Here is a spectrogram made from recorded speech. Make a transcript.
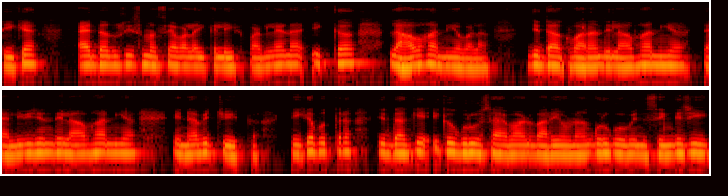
ਠੀਕ ਹੈ? ਐਦਾਂ ਤੁਸੀਂ ਸਮੱਸਿਆ ਵਾਲਾ ਇੱਕ ਲੇਖ ਪੜ੍ਹ ਲੈਣਾ, ਇੱਕ ਲਾਭ ਹਾਨੀਆਂ ਵਾਲਾ। ਜਿੱਦਾਂ ਅਖਬਾਰਾਂ ਦੇ ਲਾਭ ਹਾਨੀਆਂ ਟੈਲੀਵਿਜ਼ਨ ਦੇ ਲਾਭ ਹਾਨੀਆਂ ਇਹਨਾਂ ਵਿੱਚੋਂ ਇੱਕ। ਠੀਕ ਹੈ ਪੁੱਤਰ? ਜਿੱਦਾਂ ਕਿ ਇੱਕ ਗੁਰੂ ਸਾਹਿਬਾਨ ਬਾਰੇ ਆਉਣਾ, ਗੁਰੂ ਗੋਬਿੰਦ ਸਿੰਘ ਜੀ,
